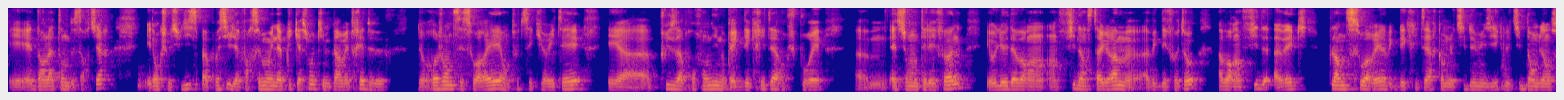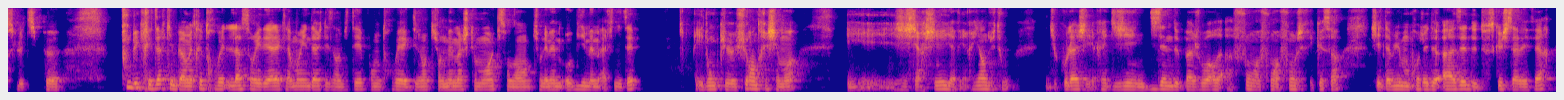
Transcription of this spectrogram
et être dans l'attente de sortir. Et donc, je me suis dit, c'est pas possible. Il y a forcément une application qui me permettrait de, de rejoindre ces soirées en toute sécurité et euh, plus approfondie, donc avec des critères où je pourrais euh, être sur mon téléphone et au lieu d'avoir un, feed Instagram euh, avec des photos, avoir un feed avec plein de soirées avec des critères comme le type de musique, le type d'ambiance, le type euh, tous les critères qui me permettraient de trouver la soirée idéale avec la moyenne d'âge des invités pour me trouver avec des gens qui ont le même âge que moi, qui sont dans, qui ont les mêmes hobbies, même affinités. Et donc je suis rentré chez moi et j'ai cherché, il y avait rien du tout. Du coup, là, j'ai rédigé une dizaine de pages Word à fond, à fond, à fond. J'ai fait que ça. J'ai établi mon projet de A à Z de tout ce que je savais faire.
